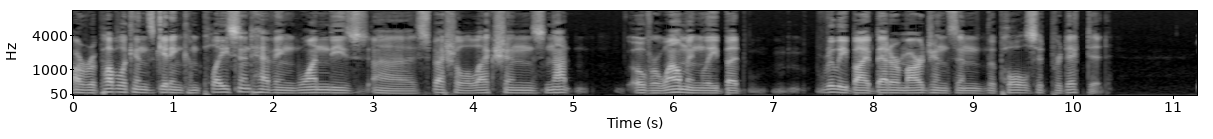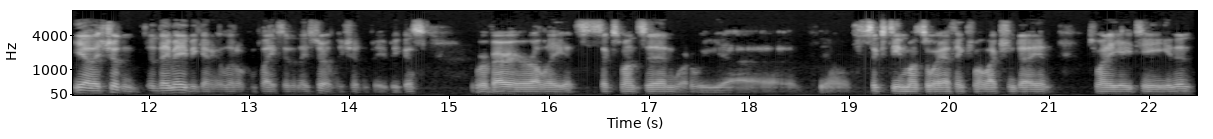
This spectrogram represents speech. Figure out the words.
Are Republicans getting complacent, having won these uh, special elections, not overwhelmingly, but really by better margins than the polls had predicted? Yeah, they shouldn't. They may be getting a little complacent, and they certainly shouldn't be because we're very early. It's six months in. What are we? Uh, you know, 16 months away, I think, from election day in 2018, and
